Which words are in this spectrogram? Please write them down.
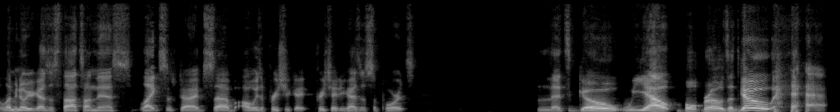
Let me know your guys' thoughts on this. Like, subscribe, sub. Always appreciate appreciate you guys' supports. Let's go. We out. Bolt Bros. Let's go.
